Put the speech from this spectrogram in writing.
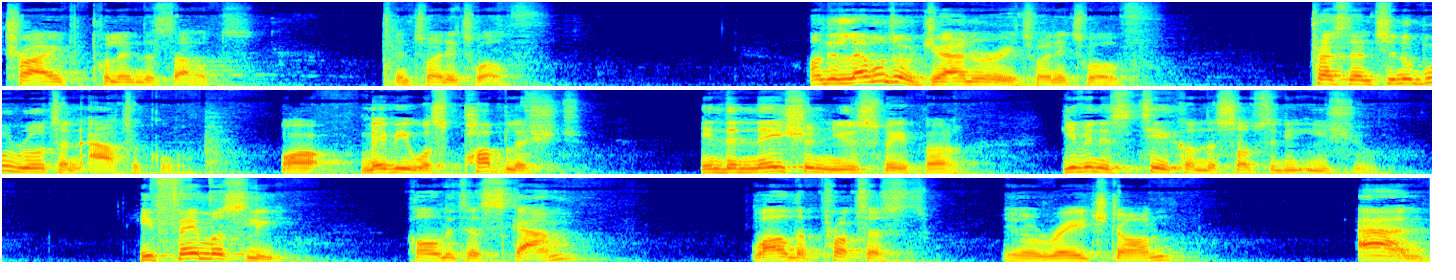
tried pulling this out in 2012. On the 11th of January 2012, President Tinubu wrote an article, or maybe it was published, in the Nation newspaper, giving his take on the subsidy issue. He famously called it a scam while the protest you know, raged on, and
